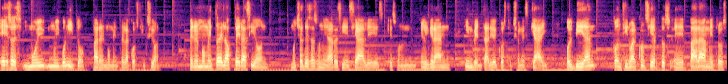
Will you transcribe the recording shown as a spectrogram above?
eso es muy, muy bonito para el momento de la construcción. Pero en el momento de la operación, muchas de esas unidades residenciales, que son el gran inventario de construcciones que hay, olvidan continuar con ciertos eh, parámetros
